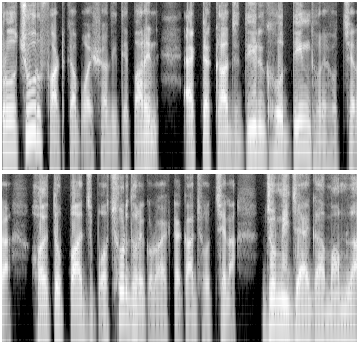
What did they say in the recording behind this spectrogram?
প্রচুর ফাটকা পয়সা দিতে পারেন। একটা কাজ দীর্ঘ দিন ধরে হচ্ছে না। হয়তো পাঁচ বছর ধরে কোনো একটা কাজ হচ্ছে না। জমি, জায়গা, মামলা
